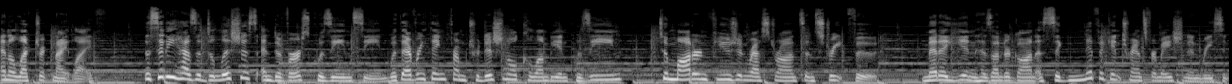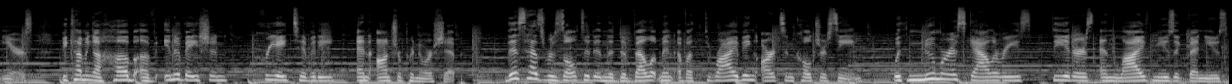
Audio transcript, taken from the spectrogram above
and electric nightlife. The city has a delicious and diverse cuisine scene with everything from traditional Colombian cuisine to modern fusion restaurants and street food. Medellin has undergone a significant transformation in recent years, becoming a hub of innovation, creativity, and entrepreneurship. This has resulted in the development of a thriving arts and culture scene, with numerous galleries, theaters, and live music venues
